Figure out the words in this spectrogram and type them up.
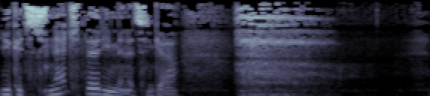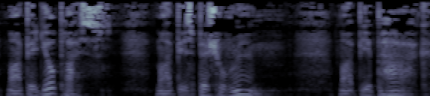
you could snatch 30 minutes and go, might be at your place, might be a special room, might be a park.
